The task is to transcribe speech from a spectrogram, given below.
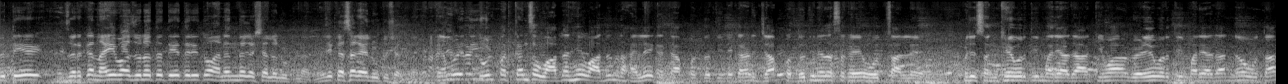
तर ते जर का नाही वाजवलं तर ते तरी तो आनंद कशाला लुटणार? म्हणजे कसा काय लुटू शकणार? त्यामुळे ते ढोल पथकांचं वादन हे वादन राहिलंय का त्या पद्धतीने? कारण ज्या पद्धतीने जसं काही होत चाललंय म्हणजे संख्येवरती मर्यादा किंवा वेळेवरती मर्यादा न होता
